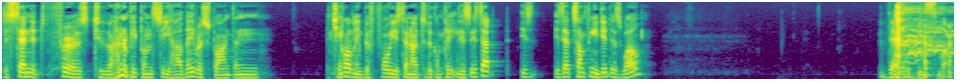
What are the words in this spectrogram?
just send it first to 100 people and see how they respond and change accordingly before you send out to the complete list. Is that is is that something you did as well? That would be smart.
